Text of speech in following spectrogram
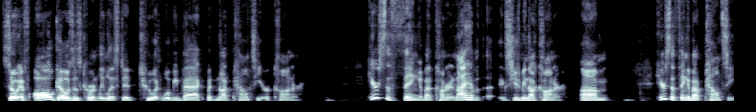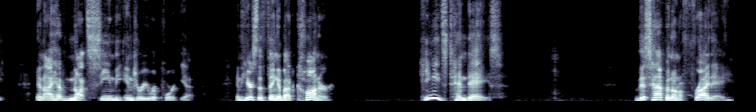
So if all goes as currently listed, Tuitt will be back, but not Pouncey or Conner. Here's the thing about Conner, and I have, excuse me, not Conner. Um, here's the thing about Pouncey, and I have not seen the injury report yet. And here's the thing about Conner he needs 10 days. This happened on a Friday.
